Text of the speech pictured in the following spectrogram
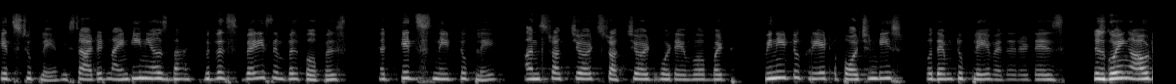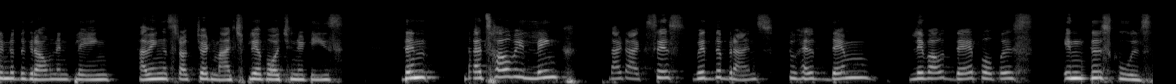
kids to play. We started 19 years back with this very simple purpose that kids need to play, unstructured, structured, whatever, but we need to create opportunities for them to play, whether it is just going out into the ground and playing, having a structured match play opportunities. Then that's how we link that access with the brands to help them live out their purpose in the schools.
